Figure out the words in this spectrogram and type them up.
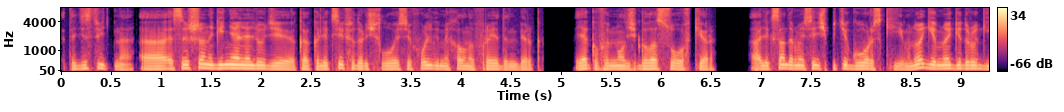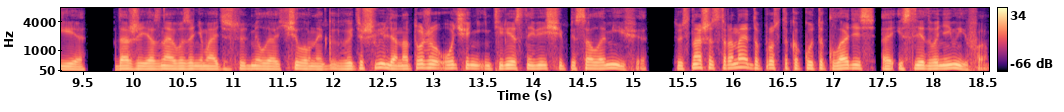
Это действительно э, совершенно гениальные люди, как Алексей Федорович Лосев, Ольга Михайловна Фрейденберг, Яков Эмильевич Голосовкер, Александр Моисеевич Пятигорский и многие-многие другие. Даже, я знаю, вы занимаетесь Людмилой Achиловной Гатишвили, она тоже очень интересные вещи писала о мифе. То есть наша страна — это просто какой-то кладезь э, исследования мифа.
